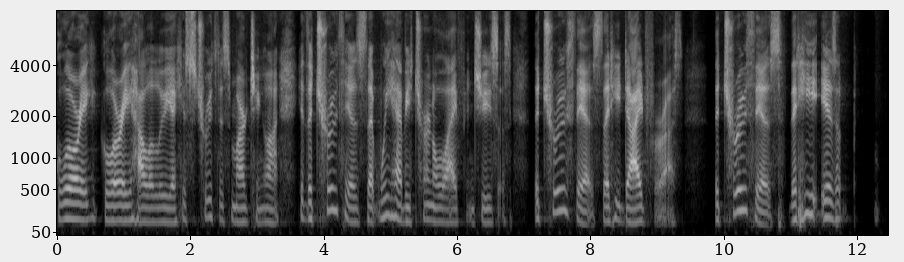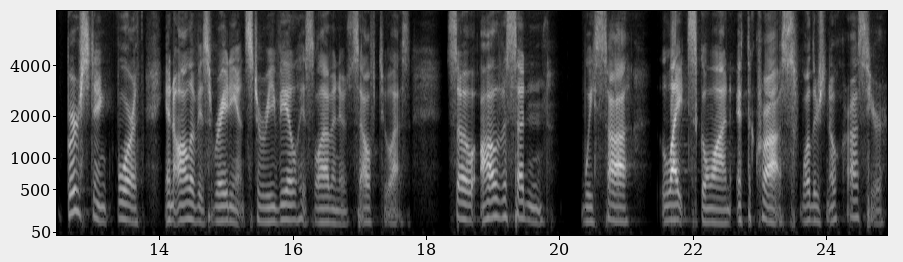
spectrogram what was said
glory, glory, hallelujah, His truth is marching on. The truth is that we have eternal life in Jesus. The truth is that He died for us. The truth is that He is bursting forth in all of His radiance to reveal His love and Himself to us. So all of a sudden, we saw lights go on at the cross. Well, there's no cross here,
